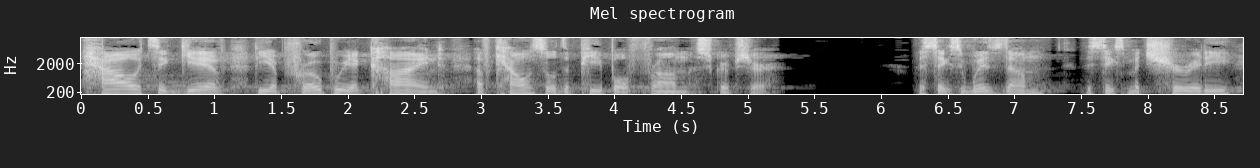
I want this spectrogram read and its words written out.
how to give the appropriate kind of counsel to people from scripture. This takes wisdom. This takes maturity.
